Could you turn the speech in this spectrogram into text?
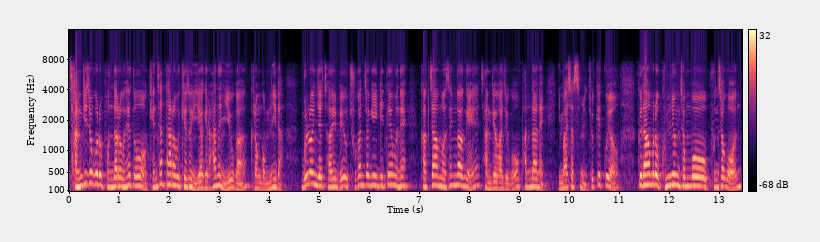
장기적으로 본다고 해도 괜찮다라고 계속 이야기를 하는 이유가 그런 겁니다. 물론 이제 저희 매우 주관적이기 때문에 각자 한번 생각에 잠겨가지고 판단에 임하셨으면 좋겠고요. 그 다음으로 금융정보분석원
